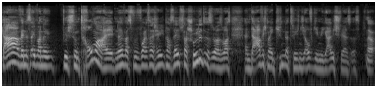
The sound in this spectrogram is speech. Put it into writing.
da, wenn es einfach eine, durch so ein Trauma halt, ne, was, wo es wahrscheinlich noch selbst verschuldet ist oder sowas, dann darf ich mein Kind natürlich nicht aufgeben, egal wie schwer es ist. Ja.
